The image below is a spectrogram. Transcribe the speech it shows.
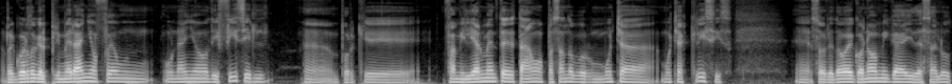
Recuerdo que el primer año fue un, un año difícil eh, porque familiarmente estábamos pasando por mucha, muchas crisis, eh, sobre todo económica y de salud.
